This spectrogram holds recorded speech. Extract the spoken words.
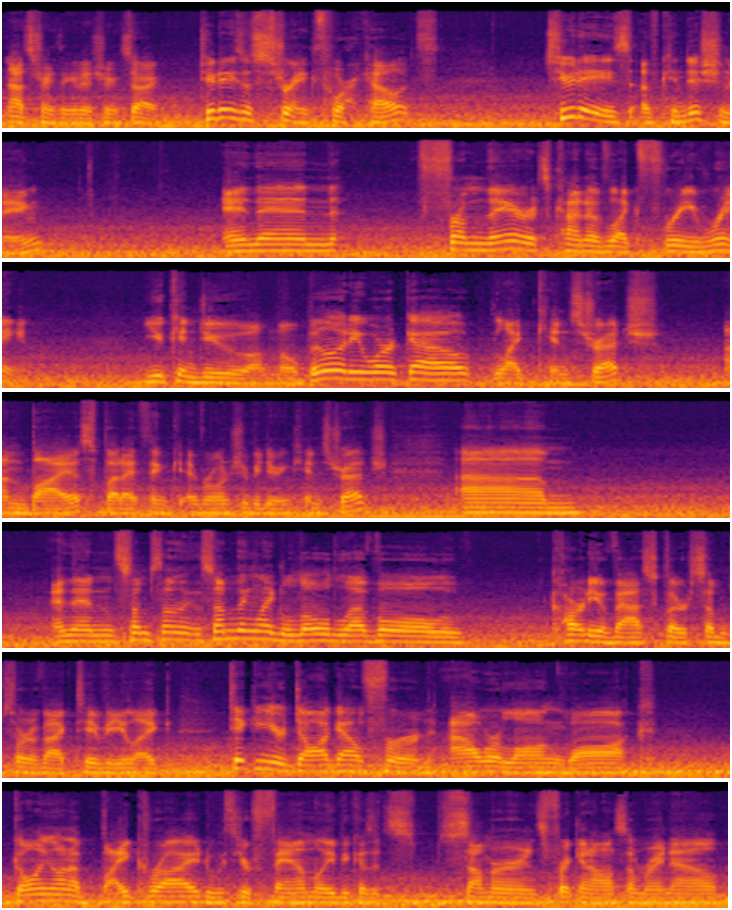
Not strength and conditioning, sorry. Two days of strength workouts, two days of conditioning, and then from there, it's kind of like free rein. You can do a mobility workout like Kinstretch. I'm biased, but I think everyone should be doing Kinstretch. Um, and then some something something like low level cardiovascular some sort of activity like taking your dog out for an hour long walk going on a bike ride with your family because it's summer and it's freaking awesome right now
